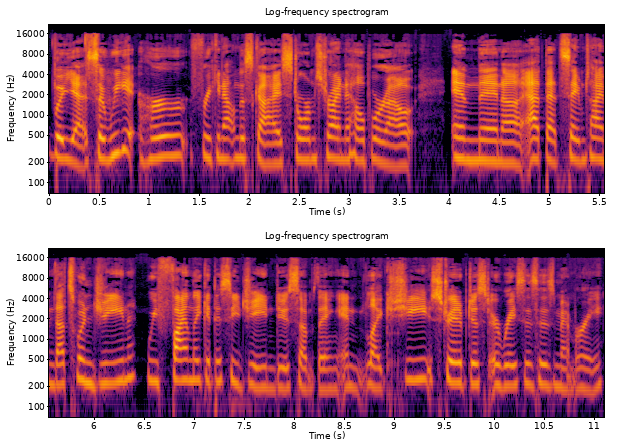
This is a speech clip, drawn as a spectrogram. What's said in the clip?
But yeah, so we get her freaking out in the sky. Storm's trying to help her out. And then uh, at that same time, that's when Jean, we finally get to see Jean do something. And like she straight up just erases his memory.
